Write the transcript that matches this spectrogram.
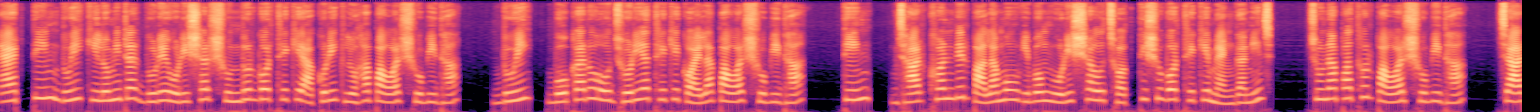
এক, তিন, দুই কিলোমিটার দূরে ওড়িশার সুন্দরগড় থেকে আকরিক লোহা পাওয়ার সুবিধা। দুই, বোকারো ও ঝরিয়া থেকে কয়লা পাওয়ার সুবিধা। তিন ঝাড়খণ্ডের পালামৌ এবং ওড়িশা ও ছত্তিশগড় থেকে ম্যাঙ্গানিজ, চুনাপাথর পাওয়ার সুবিধা, চার,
